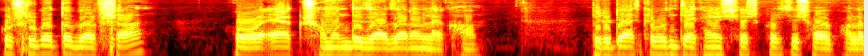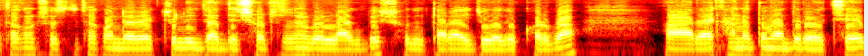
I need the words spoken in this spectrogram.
কৌশলগত ব্যবসা ও এক সম্বন্ধে যা জানা লেখা। ভিডিওটি আজকে পর্যন্ত এখানে শেষ করছি। সবাই ভালো থাকুন, সুস্থ থাকুন। আর অ্যাকচুয়ালি যাদের সচেতনগুলো লাগবে, শুধু তারাই যোগাযোগ করবা। আর এখানে তোমাদের রয়েছে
